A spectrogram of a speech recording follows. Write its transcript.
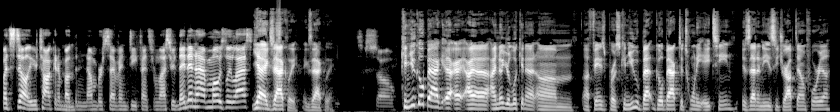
But still, you're talking about mm-hmm. the number seven defense from last year. They didn't have Mosley last year. Yeah, exactly, exactly. So can you go back? I, I, I know you're looking at um, uh, Fantasy Pros. Can you ba- go back to 2018? Is that an easy drop down for you?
